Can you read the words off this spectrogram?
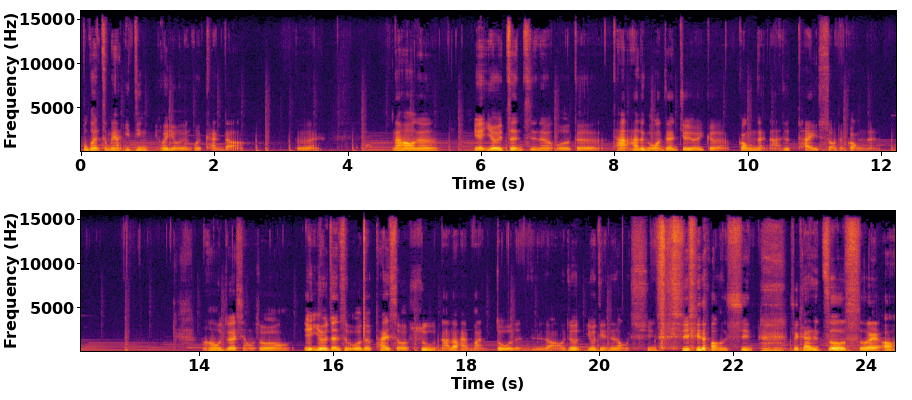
不管怎么样，一定会有人会看到，对不对？然后呢，因为有一阵子呢，我的他他这个网站就有一个功能啊，是拍手的功能。然后我就在想说，因为有一阵子我的拍手数拿到还蛮多的，你知道，我就有点那种虚 虚荣心，就开始作祟哦，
